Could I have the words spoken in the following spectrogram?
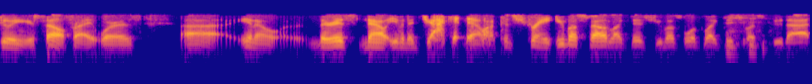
doing it yourself, right? Whereas uh, you know, there is now even a jacket now a constraint. You must sound like this, you must look like this, you must do that.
